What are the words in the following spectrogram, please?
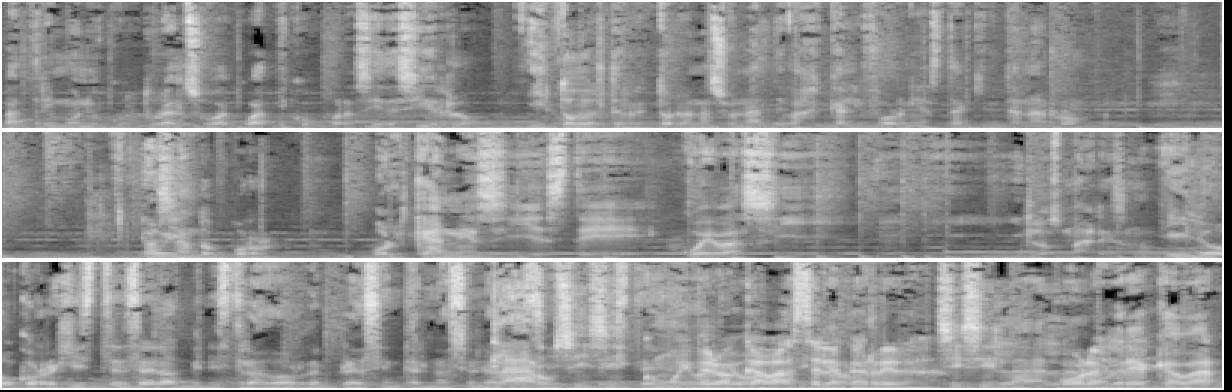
patrimonio cultural subacuático, por así decirlo, y todo el territorio nacional de Baja California hasta Quintana Roo. Pasando por volcanes y este, cuevas y los mares. ¿no? Y luego corregiste ser administrador de empresas internacionales. Claro, sí, sí. ¿Cómo iba Pero acabaste la carrera. Sí, sí, la, logré acabar.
